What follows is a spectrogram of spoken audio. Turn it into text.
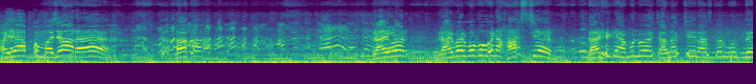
भैया आपको मजा आ रहा है ড্রাইভার ড্রাইভার বাবু ওখানে হাসছেন গাড়িটা এমন ভাবে চালাচ্ছে এই রাস্তার মধ্যে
